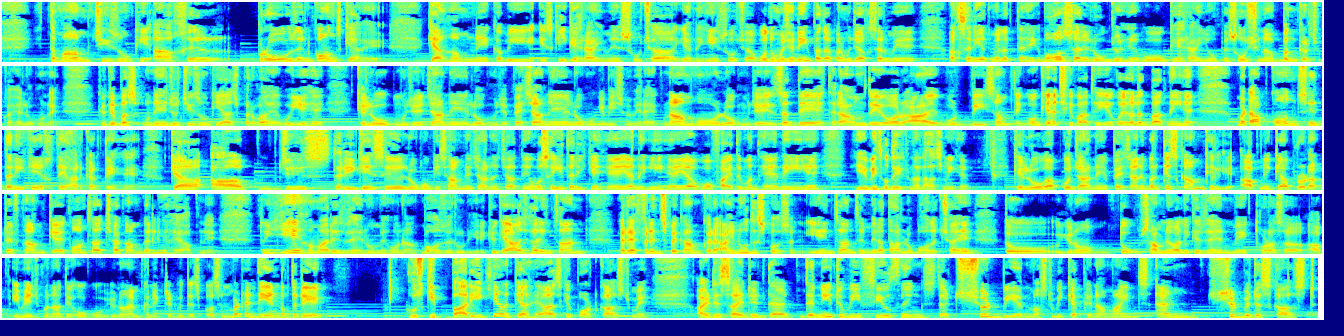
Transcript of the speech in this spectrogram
तमाम चीज़ों की आखिर प्रोज एंड कॉन्स क्या है? क्या हमने कभी इसकी गहराई में सोचा या नहीं सोचा? वो तो मुझे नहीं पता, पर मुझे अक्सर में, अक्सरियत में लगता है कि बहुत सारे लोग जो हैं वो गहराइयों पे सोचना बंद कर चुका है लोगों ने। क्योंकि बस उन्हें जो चीज़ों की आज परवाह है वो ये है कि लोग मुझे जाने, लोग मुझे पहचाने, लोगों के बीच में मेरा एक नाम हो, लोग मुझे इज़्ज़त दे, एहतराम दे और I would be something okay, अच्छी बात है, ये कोई गलत बात नहीं है। बट आप कौन से तरीके इख्तियार करते हैं? क्या आप जिस तरीके से लोगों के सामने जाना चाहते हैं, वो सही तरीके हैं या नहीं है, या वो फ़ायदेमंद है? नहीं है ये भी तो देखना लाजमी है कि लोग आपको जाने पहचाने पर किस काम के लिए? आपने क्या प्रोडक्टिव काम किया है? कौन सा अच्छा काम कर लिया है आपने? तो ये हमारे जहनों में होना बहुत ज़रूरी है क्योंकि आज हर इंसान रेफरेंस पे काम करे आई नो दिस पर्सन ये इंसान से मेरा ताल्लुक बहुत अच्छा है तो यू you नो know, तो सामने वाले के जहन में एक थोड़ा सा आप इमेज बनाते ओहो you know I am connected with this person but at the end of the day उसकी बारीकियाँ क्या है आज के पॉडकास्ट में? I decided that they need to be few things that should be and must be kept in our minds and should be discussed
